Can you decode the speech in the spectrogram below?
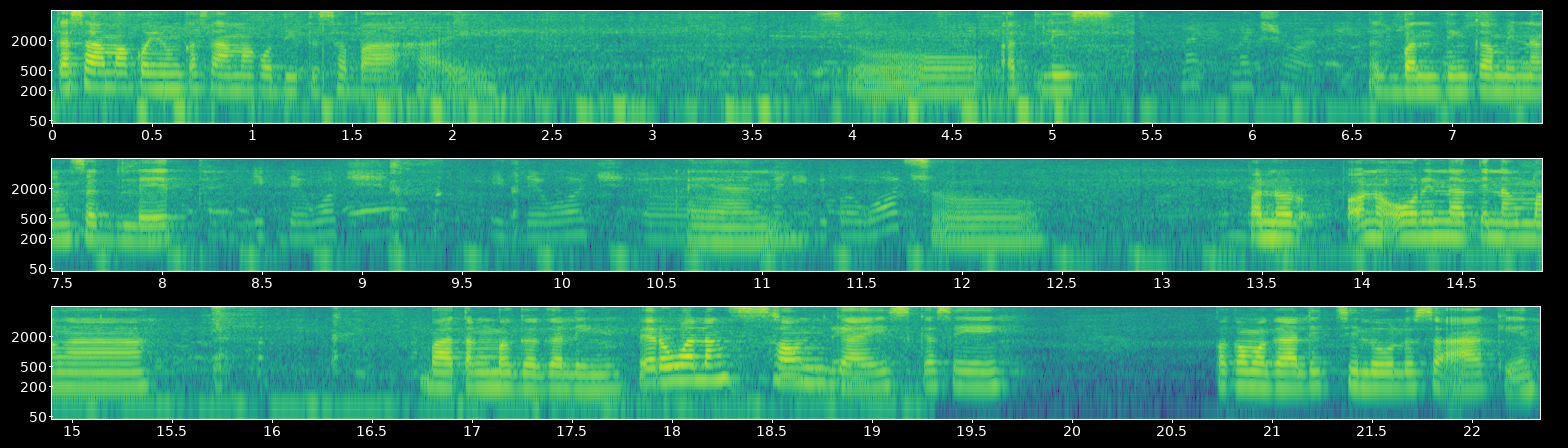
Kasama ko yung kasama ko dito sa bahay. So, at least short. Nagbanding kami ng saglit. if they watch, if they watch, uh, Ayan. many people watch? So, panor panoorin natin ng mga batang magagaling. Pero walang sound guys kasi baka magalit si Lolo sa akin.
